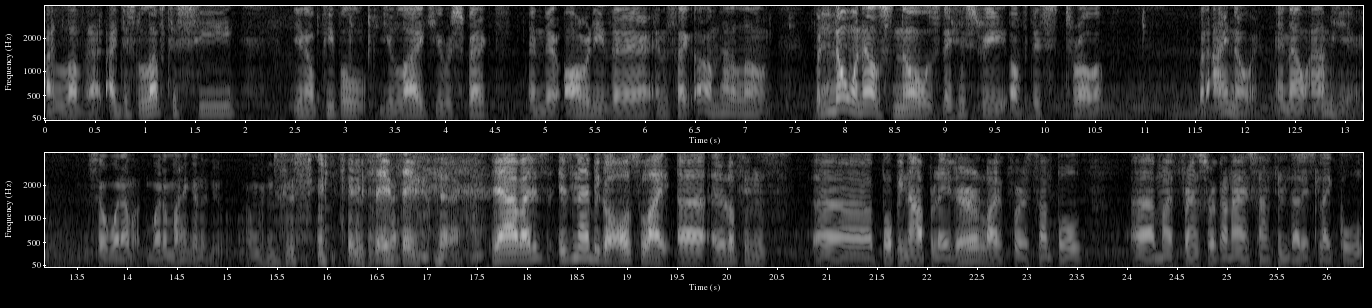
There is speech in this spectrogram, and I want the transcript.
I love that. I just love to see, you know, people you like, you respect, and they're already there, and it's like, oh, I'm not alone. But Yeah. no one else knows the history of this throw up. But I know it, and now I'm here. So what am what am I gonna do? I'm gonna do the same thing. the same thing. Yeah. Yeah, but it's it's not because also like uh, a lot of things uh, popping up later. Like for example, uh, my friends organize something that is like called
